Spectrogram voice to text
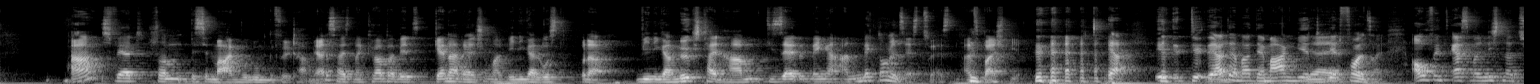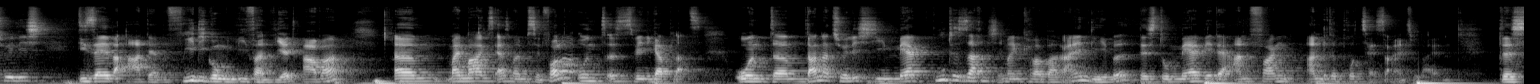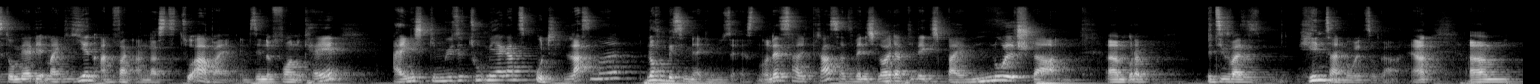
A, ich werde schon ein bisschen Magenvolumen gefüllt haben. Ja? Das heißt, mein Körper wird generell schon mal weniger Lust oder weniger Möglichkeiten haben, dieselbe Menge an McDonalds essen zu essen, als Beispiel. ja, der, der, der, Magen wird, ja, wird voll sein. Auch wenn es erstmal nicht natürlich dieselbe Art der Befriedigung liefern wird, aber ähm, mein Magen ist erstmal ein bisschen voller und es ist weniger Platz. Und ähm, dann natürlich, je mehr gute Sachen ich in meinen Körper reingebe, desto mehr wird er anfangen, andere Prozesse einzuleiten. Desto mehr wird mein Gehirn anfangen, anders zu arbeiten. Im Sinne von, okay, eigentlich Gemüse tut mir ja ganz gut. Lass mal noch ein bisschen mehr Gemüse essen. Und das ist halt krass. Also wenn ich Leute habe, die wirklich bei Null starten, ähm, oder beziehungsweise hinter Null sogar, ja, ähm,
